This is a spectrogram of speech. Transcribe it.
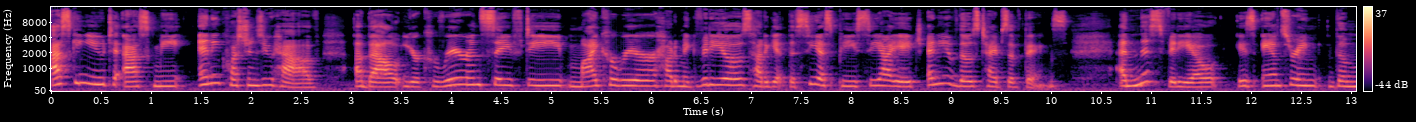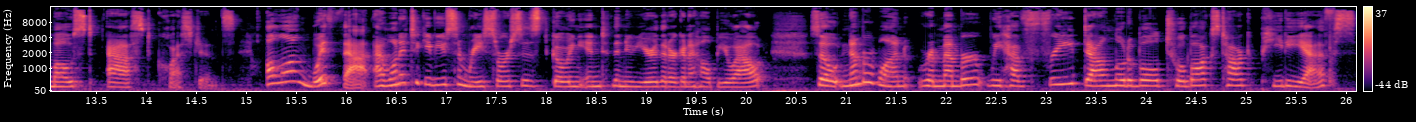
asking you to ask me any questions you have about your career and safety, my career, how to make videos, how to get the CSP, CIH, any of those types of things. And this video is answering the most asked questions. Along with that, I wanted to give you some resources going into the new year that are going to help you out. So, number one, remember we have free downloadable Toolbox Talk PDFs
